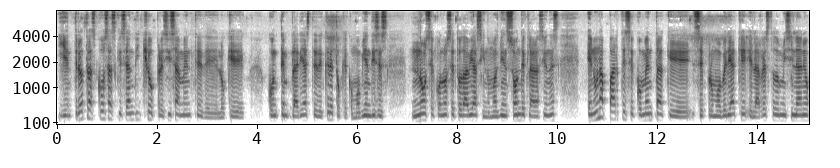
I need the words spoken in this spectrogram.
Y entre otras cosas que se han dicho precisamente de lo que contemplaría este decreto, que como bien dices, no se conoce todavía, sino más bien son declaraciones, en una parte se comenta que se promovería que el arresto domiciliario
